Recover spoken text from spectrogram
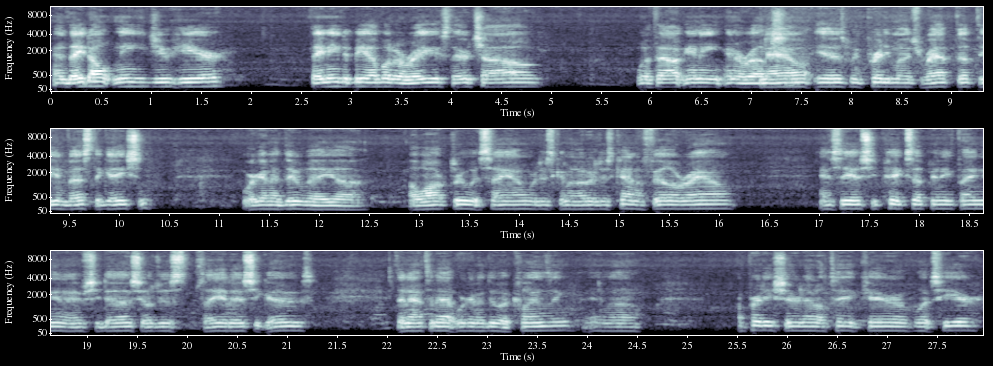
and they don't need you here. They need to be able to raise their child without any interruption. Now is we pretty much wrapped up the investigation. We're gonna do a uh, a walkthrough with Sam. We're just gonna let her just kind of feel around and see if she picks up anything. And if she does, she'll just say it as she goes. Then after that, we're gonna do a cleansing, and uh, I'm pretty sure that'll take care of what's here.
